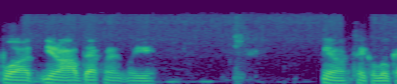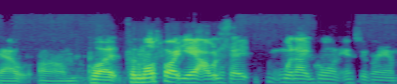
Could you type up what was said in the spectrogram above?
but you know, I'll definitely you know take a look out. Um, but for the most part, yeah, I would say when I go on Instagram,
